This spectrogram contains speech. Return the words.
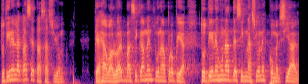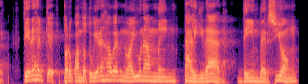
Tú tienes la clase de tasación que es evaluar básicamente una propiedad. Tú tienes unas designaciones comerciales, tienes el que, pero cuando tú vienes a ver no hay una mentalidad de inversión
